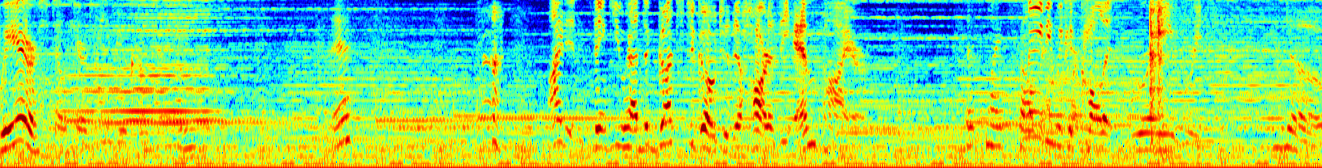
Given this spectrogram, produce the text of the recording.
we're still here to keep you company. This. I didn't think you had the guts to go to the heart of the Empire. This might spell. Maybe we could for call it bravery. No,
